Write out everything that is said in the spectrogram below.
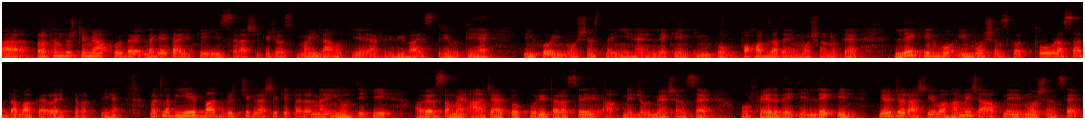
प्रथम दृष्टि में आपको लगेगा कि इस राशि की जो महिला होती है या फिर विवाह स्त्री होती है, इनको इमोशंस नहीं हैं, लेकिन इनको बहुत ज़्यादा इमोशन होते हैं, लेकिन वो इमोशंस को थोड़ा सा दबा कर रखती है। मतलब ये बात वृश्चिक राशि की तरह नहीं होती कि अगर समय आ जाए तो पूरी तरह से अपने जो इमोशंस है वो फेर देगी, लेकिन यह जो राशि है वह हमेशा अपने इमोशंस है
